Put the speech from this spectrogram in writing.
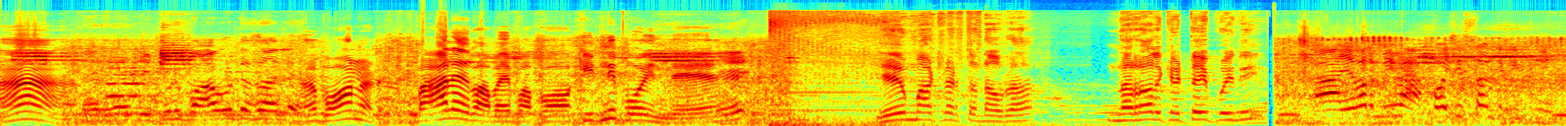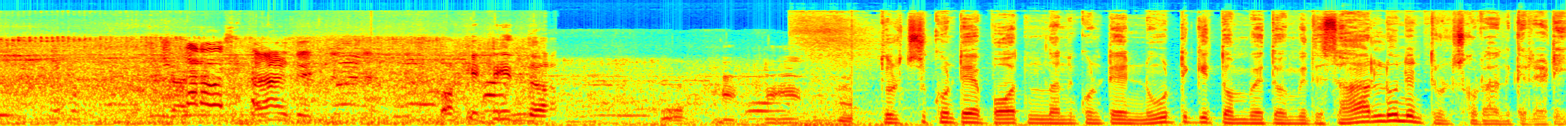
ఆ, ఇప్పుడు బాగుంటే సార్ ఆ, బాగున్నాడు. బాగాలేదు బాబాయ్ పాపం. కిడ్నీ పోయింది. ఏం? మాట్లాడుతున్నావురా? నరాలు కట్ ఇద్దు. తుడుచుకుంటే పోతుందనుకుంటే నూటికి తొంభై తొమ్మిది సార్లు నేను తుడుచుకోవడానికి రెడీ.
